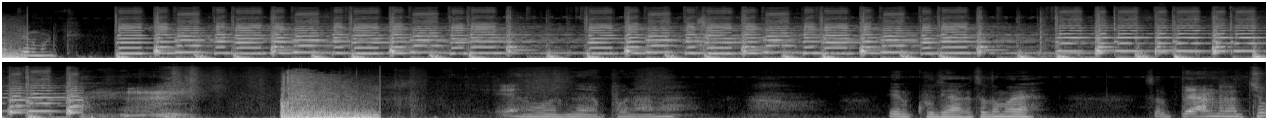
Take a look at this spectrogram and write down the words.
ಮತ್ತೇನು ಮಾಡ್ತಿ? ಏನು ಕುದಿ ಆಗ್ತದ ಮರೆ? ಸ್ವಲ್ಪ ಪ್ಯಾನ್ ಹಚ್ಚು.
